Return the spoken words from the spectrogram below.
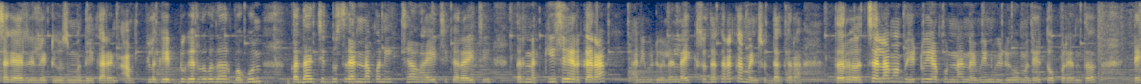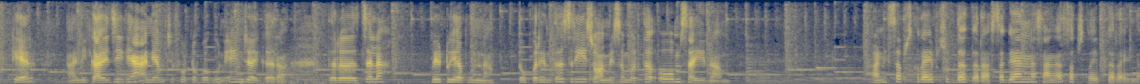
सगळ्या रिलेटिव्जमध्ये कारण आपलं गेट टुगेदर बघून कदाचित दुसऱ्यांना पण इच्छा व्हायची करायची. तर नक्की शेअर करा. आणि व्हिडिओला लाईकसुद्धा करा कमेंटसुद्धा करा. तर चला मग भेटूया पुन्हा नवीन व्हिडिओमध्ये. तोपर्यंत टेक केअर आणि काळजी घ्या आणि आमचे फोटो बघून एन्जॉय करा. तर चला भेटूया पुन्हा. तोपर्यंत श्री स्वामी समर्थ. ओम साईराम. आणि सबस्क्राईबसुद्धा करा. सगळ्यांना सांगा सबस्क्राईब करायला.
